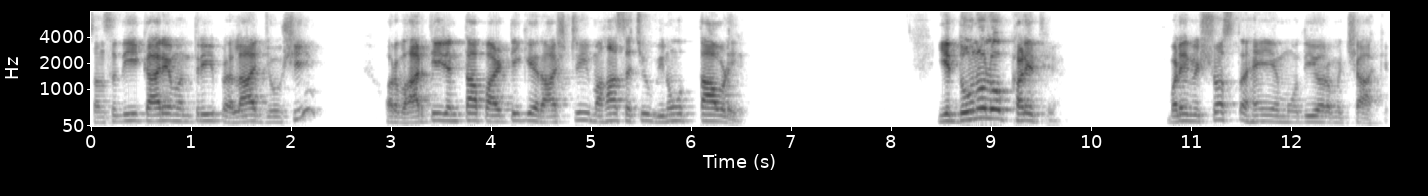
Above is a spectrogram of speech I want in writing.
संसदीय कार्य मंत्री प्रहलाद जोशी और भारतीय जनता पार्टी के राष्ट्रीय महासचिव विनोद तावड़े, ये दोनों लोग खड़े थे। बड़े विश्वस्त हैं ये मोदी और अमित शाह के।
